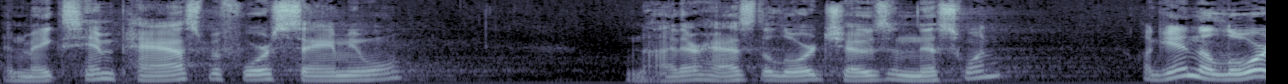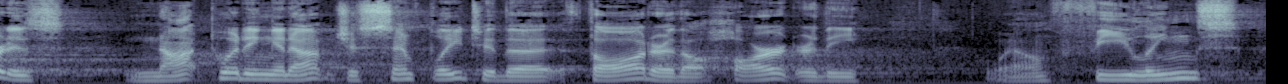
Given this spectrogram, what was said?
and makes him pass before Samuel. Neither has the Lord chosen this one. Again, the Lord is not putting it up just simply to the thought or the heart or the, well, feelings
